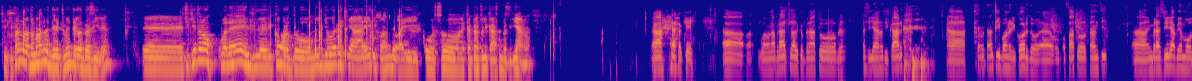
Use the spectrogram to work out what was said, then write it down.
Sì, ci fanno una domanda direttamente dal Brasile. Eh, ci chiedono qual è il ricordo migliore che hai di quando hai corso nel campionato di kart brasiliano. Ah, ok. Uh, un abbraccio al campionato brasiliano di kart. Uh, sono tanti buoni ricordi. Uh, ho, ho, fatto tanti. Uh, in Brasile abbiamo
